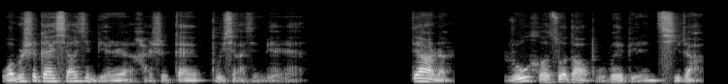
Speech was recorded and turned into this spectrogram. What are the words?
我们是该相信别人，还是该不相信别人？第二呢，如何做到不被别人欺诈？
